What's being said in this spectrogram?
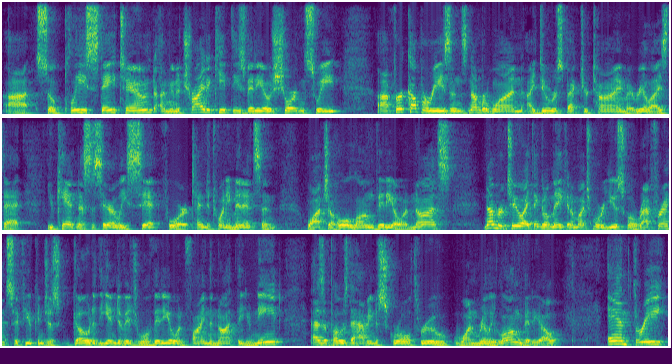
Uh, so please stay tuned. I'm going to try to keep these videos short and sweet. Uh, for a couple reasons. Number one, I do respect your time. I realize that you can't necessarily sit for 10 to 20 minutes and watch a whole long video on knots. Number two, I think it'll make it a much more useful reference if you can just go to the individual video and find the knot that you need, as opposed to having to scroll through one really long video. And three,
